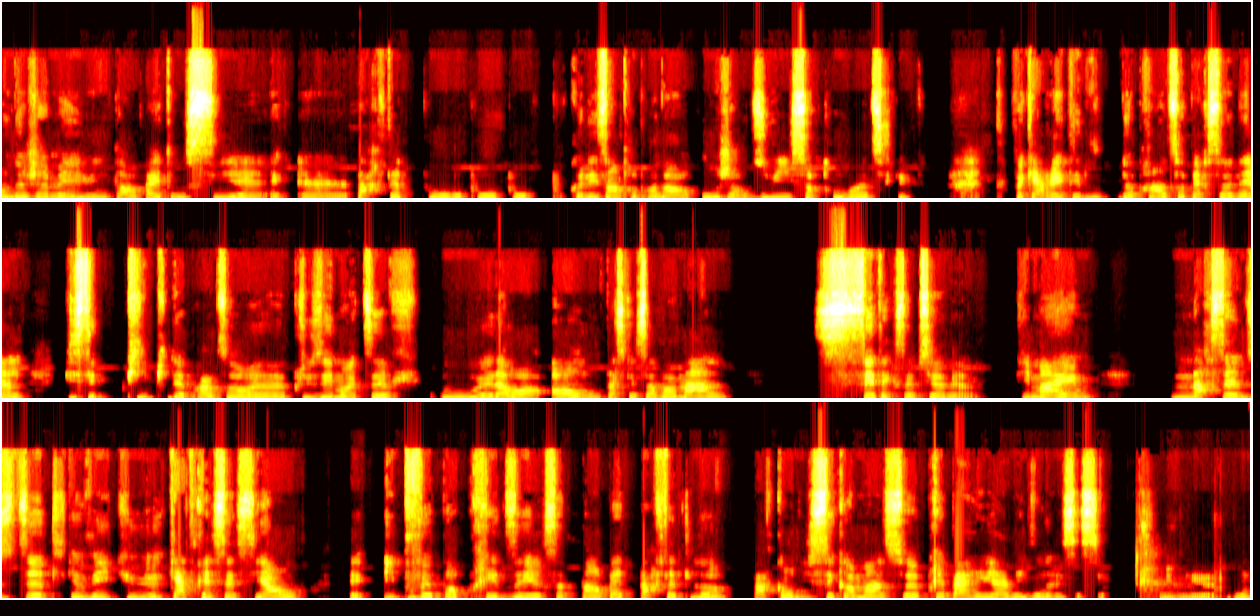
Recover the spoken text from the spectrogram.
On n'a jamais eu une tempête aussi euh, euh, parfaite pour, pour, pour, pour, que les entrepreneurs aujourd'hui se retrouvent en difficulté. Fait qu'arrêtez de, prendre ça personnel, puis, c'est, puis, de prendre ça euh, plus émotif ou d'avoir honte parce que ça va mal, c'est exceptionnel. Puis même Marcel Dutit qui a vécu quatre récessions, euh, il pouvait pas prédire cette tempête parfaite-là. Par contre, il sait comment se préparer à vivre une récession. Puis, euh,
